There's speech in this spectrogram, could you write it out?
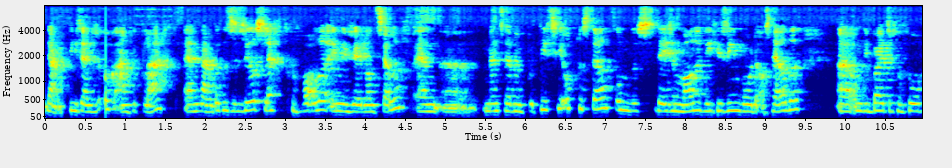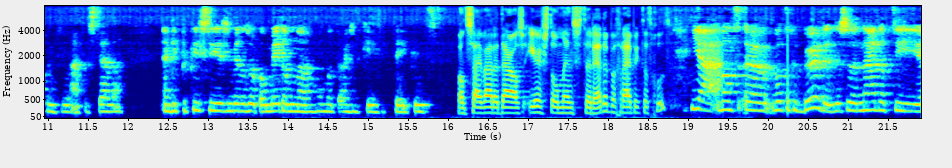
nou, die zijn dus ook aangeklaagd. En nou, dat is dus heel slecht gevallen in Nieuw-Zeeland zelf. En uh, mensen hebben een petitie opgesteld om dus deze mannen die gezien worden als helden, uh, om die buiten vervolging te laten stellen. En die petitie is inmiddels ook al meer dan 100.000 keer getekend. Want zij waren daar als eerste om mensen te redden, begrijp ik dat goed? Ja, want wat er gebeurde, dus nadat die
